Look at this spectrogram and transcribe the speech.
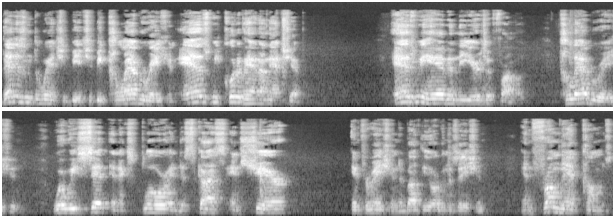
That isn't the way it should be. It should be collaboration, as we could have had on that ship, as we had in the years that followed. Collaboration, where we sit and explore and discuss and share information about the organization and from that comes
